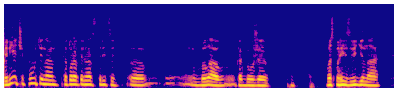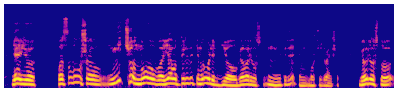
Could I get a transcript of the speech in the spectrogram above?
речь Путина, которая в 13.30 э, была как бы уже воспроизведена. Я ее послушал, ничего нового. Я вот перед этим ролик делал, говорил, что, ну, не перед этим, может чуть раньше, говорил, что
